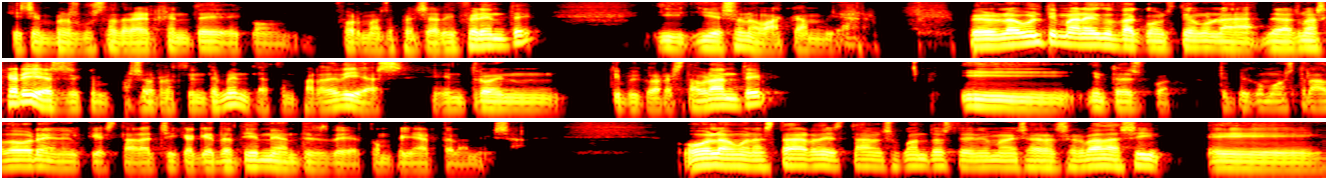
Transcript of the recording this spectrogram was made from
que siempre nos gusta traer gente con formas de pensar diferente y, eso no va a cambiar. Pero la última anécdota con una de las mascarillas es que pasó recientemente, hace un par de días. Entró en un típico restaurante y, entonces, bueno, típico mostrador en el que está la chica que te atiende antes de acompañarte a la mesa. Hola, buenas tardes, tal, no sé cuántos tenemos mesa reservada, sí, eh,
